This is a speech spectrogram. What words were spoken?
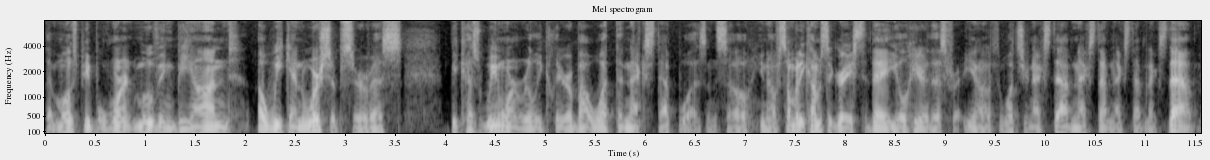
that most people weren't moving beyond a weekend worship service because we weren't really clear about what the next step was. And so, you know, if somebody comes to Grace today, you'll hear this, you know, what's your next step, next step, next step, next step.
